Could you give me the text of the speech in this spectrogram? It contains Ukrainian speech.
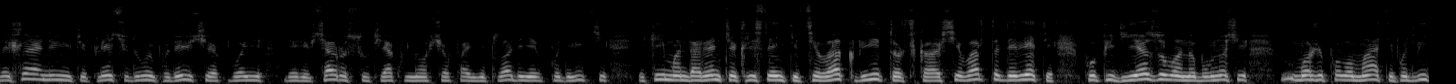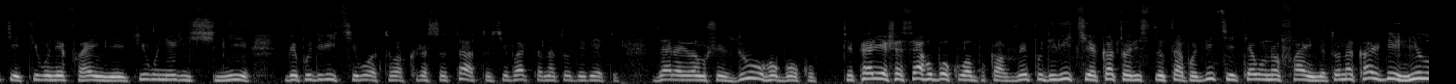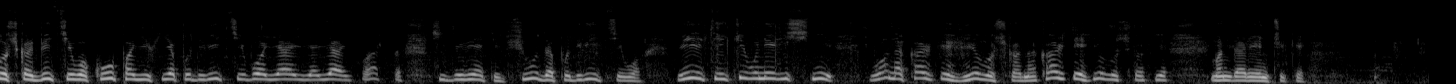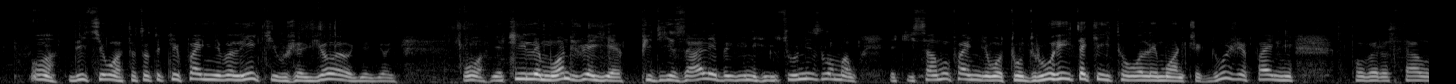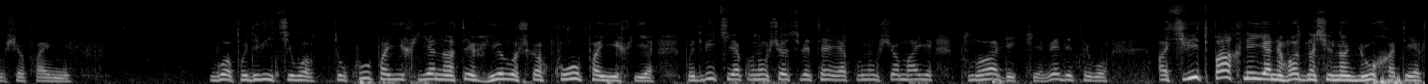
Зайшла я нині в теплицю, думаю, подивіться, як бої деревця ростуть, як воно що файні плоди. Подивіться, який мандаринчик крісненький, ціла квіточка, аж ще варто дивити, попід'єзувано, бо воно може поламати. Подивіться, які вони файні, які вони рісні. Ви подивіться, о, то красота, то ще варто на то дивити. Зараз я вам ще з другого боку. Тепер я ще з цього боку вам покажу. Ви подивіться, яка то ріснота, подивіться, яке воно файне. То на кожній гілочках, дивіться, о, купа їх є, подивіться, о, яй-яй-яй, варто всі дивити, всюди, подивіться, о. Видите, які вони рісні. О, на кожній гілочках, на кожній гілочках є мандаринчики. О, дивіться, о, то, то такі файні великі вже. Йой-йой-йой. О, який лимон вже є. Під'їзали, би він гільцю не зламав. Який саме файний. О, то другий такий то лимончик. Дуже файні. Повиростало все файне. О, подивіться, о, то купа їх є на тих гілочках, купа їх є. Подивіться, як воно все цвіте, як воно все має плодики. Видите, о. А цвіт пахне, я не годна ще нанюхати. Як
